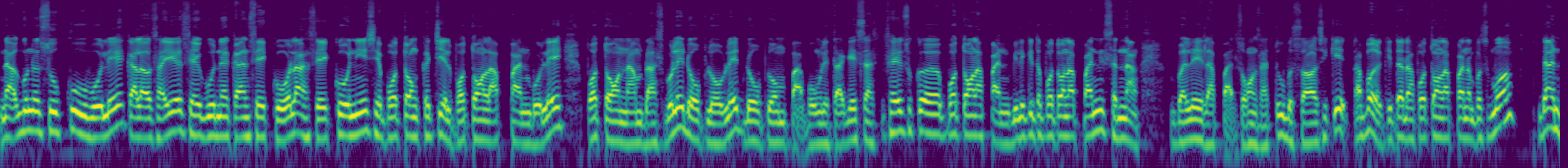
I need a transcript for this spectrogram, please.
nak guna suku boleh. Kalau saya, saya gunakan seekor lah. Seekor ni saya potong kecil, potong 8 boleh, potong 16 boleh, 20 boleh, 24 pun boleh. Tak kisah. Saya suka potong 8. Bila kita potong 8 ni senang. Boleh dapat seorang satu besar sikit. Tak apa, kita dah potong 8 apa semua. Dan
